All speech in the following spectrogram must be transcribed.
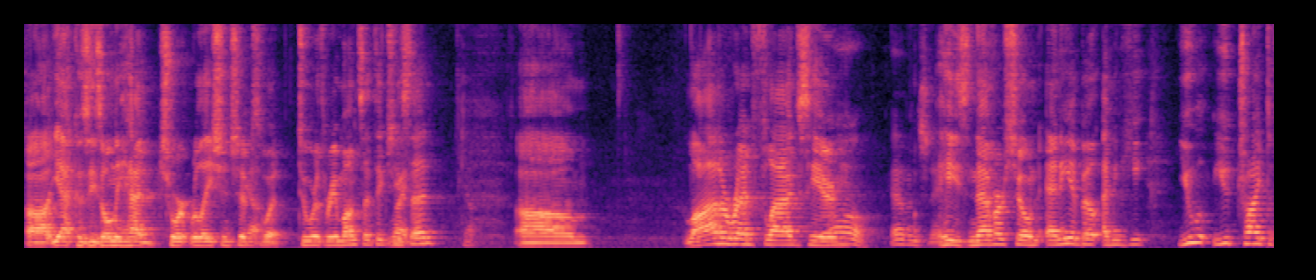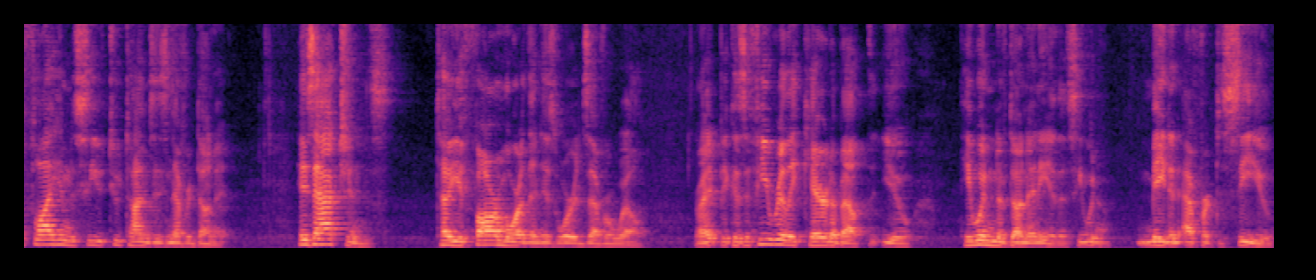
Uh, yeah, because he's only had short relationships. Yeah. What, two or three months? I think she Right. said. Yeah. Um, lot of red flags here. Oh, heaven's name. He's never shown any ability. I mean, he you you tried to fly him to see you two times. He's never done it. His actions tell you far more than his words ever will, right? Because if he really cared about you, he wouldn't have done any of this. He would have made an effort to see you.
